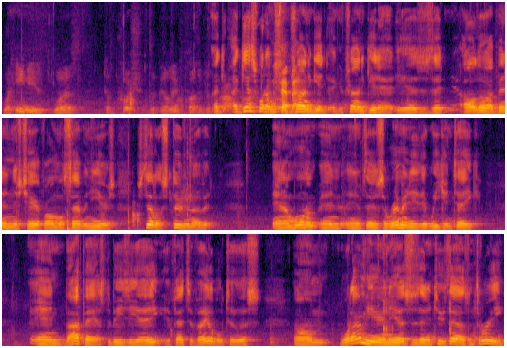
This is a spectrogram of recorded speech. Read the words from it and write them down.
What he needed was to push the building closer to the I, property I guess what I'm Setback. trying to get, trying to get at is, is that although I've been in this chair for almost seven years, I'm still a student of it. And I'm one of, and, and if there's a remedy that we can take and bypass the BZA, if that's available to us, um, what I'm hearing is, is that in two thousand three,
